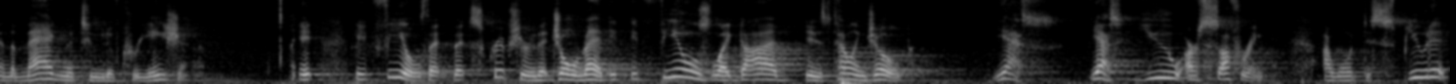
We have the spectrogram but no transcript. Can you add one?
and the magnitude of creation. It, it feels that, that scripture that Joel read, it, it feels like God is telling Job, yes, yes, you are suffering. I won't dispute it,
